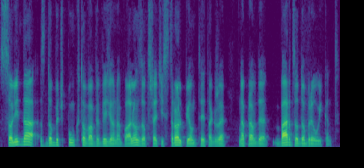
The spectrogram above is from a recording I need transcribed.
solidna zdobycz punktowa wywieziona, bo Alonso trzeci, Stroll piąty, także naprawdę bardzo dobry weekend.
